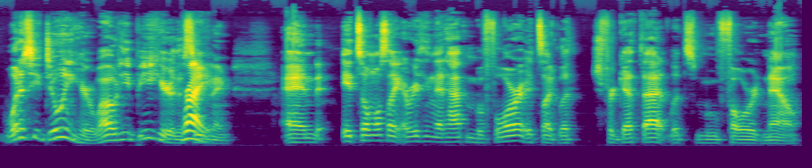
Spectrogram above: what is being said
What is he doing here? Why would he be here this Right. evening? And it's almost like everything that happened before, it's like, let's forget that. Let's move forward now.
